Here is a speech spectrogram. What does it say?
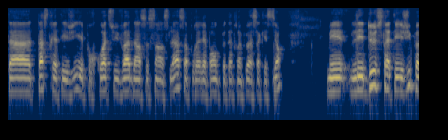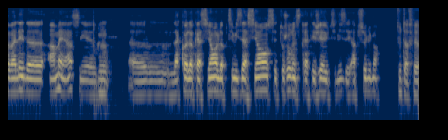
ta, ta, stratégie et pourquoi tu vas dans ce sens-là. Ça pourrait répondre peut-être un peu à sa question. Mais les deux stratégies peuvent aller de, en main. Hein. C'est mm. Euh, la colocation, l'optimisation, c'est toujours une stratégie à utiliser, absolument. Tout à fait.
